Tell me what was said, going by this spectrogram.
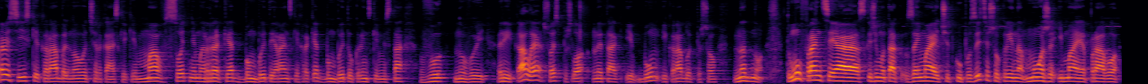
російський корабль Новочеркаський, який мав сотнями ракет бомбити іранських ракет, бомбити українські міста в новий рік. Але щось пішло не так, і бум, і кораблик пішов на дно. Тому Франція, скажімо так, займає чітку позицію, що Україна може і має право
